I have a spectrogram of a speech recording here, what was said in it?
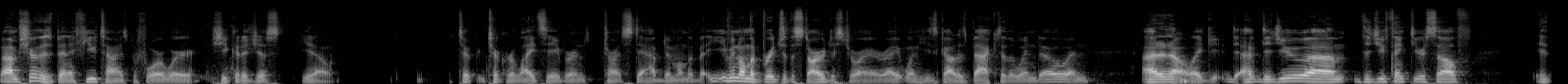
well, I'm sure there's been a few times before where she could have just you know took took her lightsaber and tried to stabbed him on the even on the bridge of the Star Destroyer, right when he's got his back to the window and. I don't know. Like, did you um, did you think to yourself, it,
